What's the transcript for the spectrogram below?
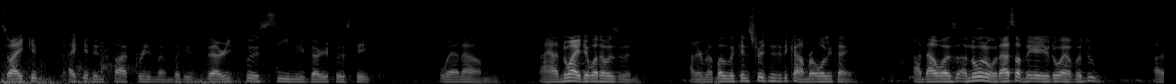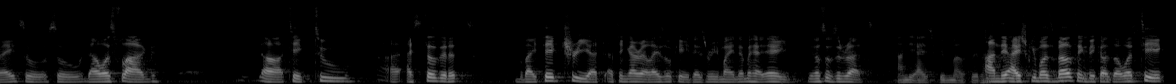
So I could, I could in fact remember the very first scene, the very first take, when um, I had no idea what I was doing. And I remember looking straight into the camera all the time. And that was, uh, no, no, that's something that you don't ever do. All right, so, so that was flagged. Uh, take two, I, I still did it. But by take three, I, I think I realized, okay, there's a reminder in my head, hey, you're not supposed to do that. And the ice cream melted. And the ice cream was melting because our take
